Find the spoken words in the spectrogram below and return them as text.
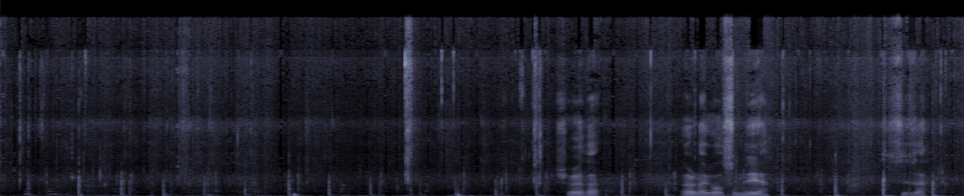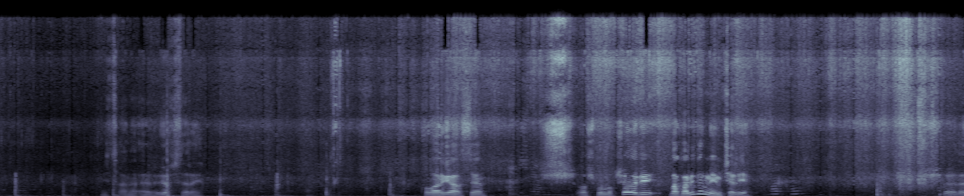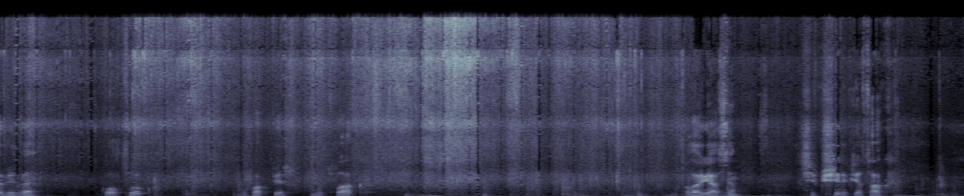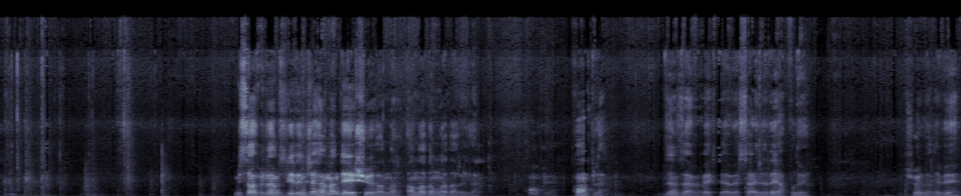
Şöyle örnek olsun diye size bir tane evi göstereyim. Kolay gelsin. Şş, hoş bulduk. Şöyle bir bakabilir miyim içeriye? Şöyle bir de koltuk. Ufak bir mutfak. Kolay gelsin. Çift kişilik yatak. Misafirlerimiz gelince hemen değişiyor anla- anladığım kadarıyla. Komple. Komple. Dezenfekte vesaire de yapılıyor. Şöyle de bir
